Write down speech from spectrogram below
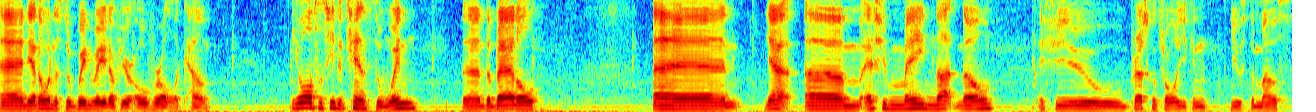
And the other one is the win rate of your overall account. You also see the chance to win uh, the battle. And yeah, um, as you may not know, if you press control, you can use the mouse.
